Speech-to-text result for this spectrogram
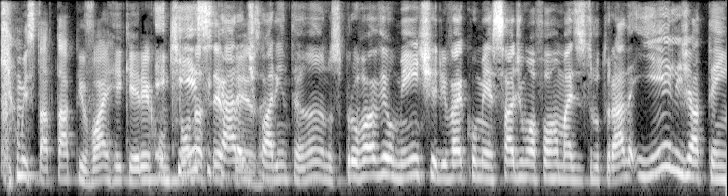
que uma startup vai requerer com É que toda esse certeza. cara de 40 anos, provavelmente ele vai começar de uma forma mais estruturada e ele já tem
